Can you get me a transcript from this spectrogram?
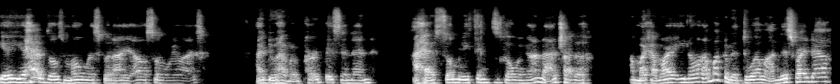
yeah, you have those moments, but I also realize I do have a purpose, and then I have so many things going on. That I try to, I'm like, I'm all right, you know what? I'm not going to dwell on this right now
